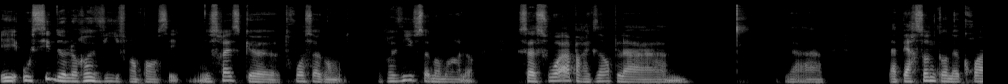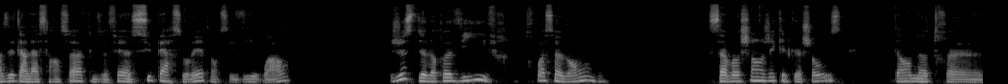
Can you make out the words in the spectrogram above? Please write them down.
et aussi de le revivre en pensée, ne serait-ce que trois secondes. revivre ce moment-là. Que ce soit, par exemple, la, la, personne qu'on a croisée dans l'ascenseur qui nous a fait un super sourire, puis on s'est dit, wow, juste de le revivre trois secondes, ça va changer quelque chose dans notre,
